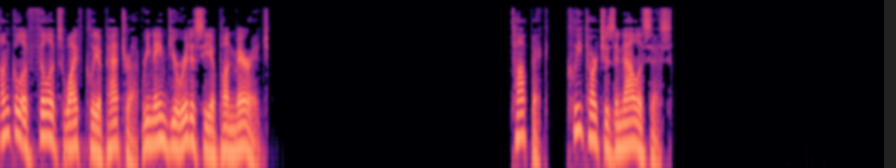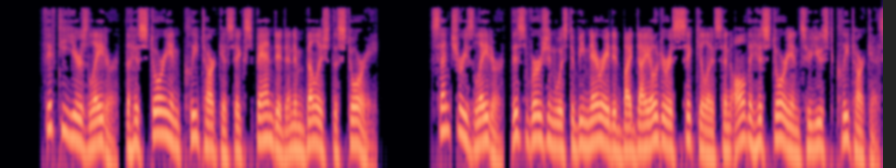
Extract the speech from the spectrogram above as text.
uncle of Philip's wife Cleopatra renamed Eurydice upon marriage. Clitarch's analysis Fifty years later, the historian Clitarchus expanded and embellished the story. Centuries later, this version was to be narrated by Diodorus Siculus and all the historians who used Clitarchus.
